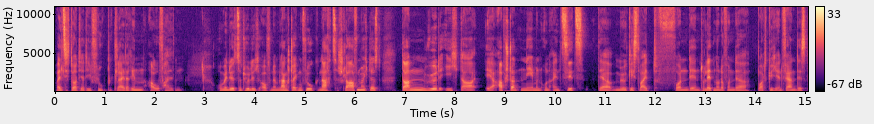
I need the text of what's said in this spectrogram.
weil sich dort ja die Flugbegleiterinnen aufhalten. Und wenn du jetzt natürlich auf einem Langstreckenflug nachts schlafen möchtest, dann würde ich da eher Abstand nehmen und einen Sitz, der möglichst weit von den Toiletten oder von der Bordküche entfernt ist,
